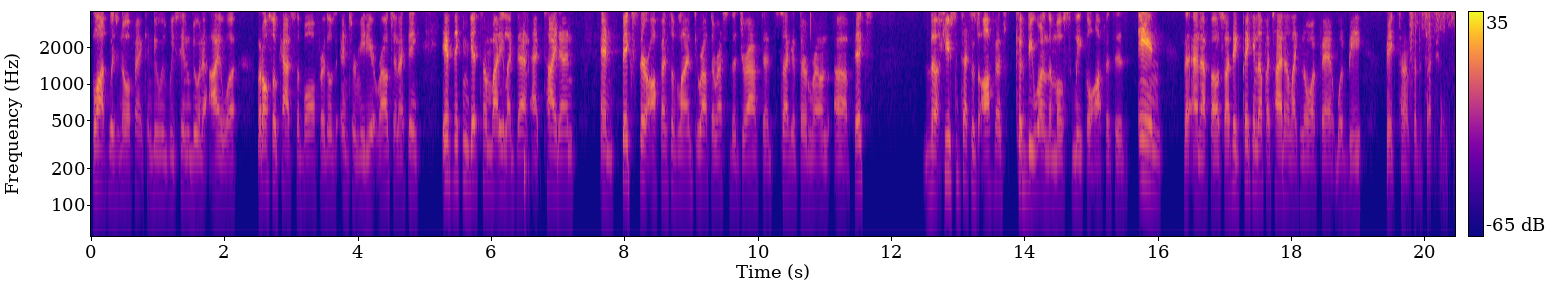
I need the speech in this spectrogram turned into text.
block, which Noah Fant can do. We've seen him doing at Iowa, but also catch the ball for those intermediate routes. And I think if they can get somebody like that at tight end and fix their offensive line throughout the rest of the draft at second, third round uh, picks, the Houston Texans offense could be one of the most lethal offenses in the NFL. So I think picking up a tight end like Noah Fant would be big time for the Texans.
